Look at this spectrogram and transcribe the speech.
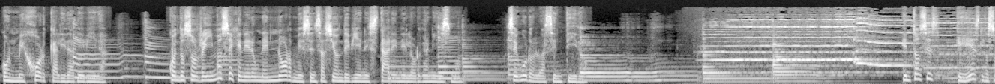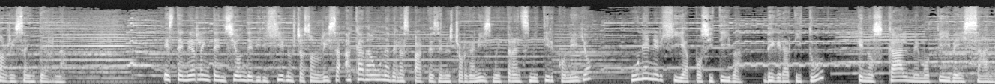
con mejor calidad de vida cuando sonreímos se genera una enorme sensación de bienestar en el organismo. Seguro lo has sentido. Entonces, ¿qué es la sonrisa interna? Es tener la intención de dirigir nuestra sonrisa a cada una de las partes de nuestro organismo y transmitir con ello una energía positiva de gratitud que nos calme, motive y sane.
